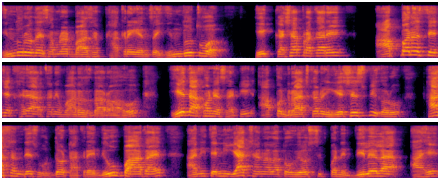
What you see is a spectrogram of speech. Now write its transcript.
हिंदू हृदय सम्राट बाळासाहेब ठाकरे यांचं हिंदुत्व हे कशा प्रकारे आपणच त्याच्या खऱ्या अर्थाने वारसदार आहोत हे दाखवण्यासाठी आपण राजकारण यशस्वी करू हा संदेश उद्धव ठाकरे देऊ पाहत आहेत आणि त्यांनी या क्षणाला तो व्यवस्थितपणे दिलेला आहे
